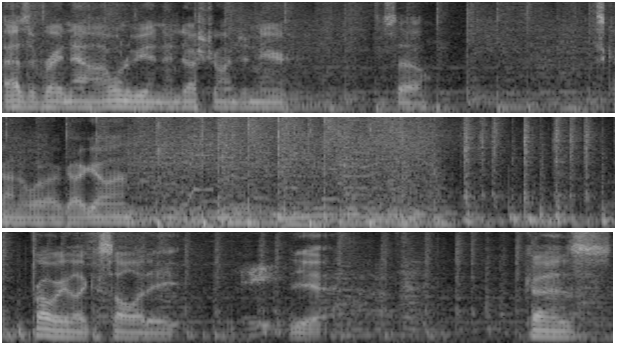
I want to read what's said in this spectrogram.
as of right now, I want to be an industrial engineer. So that's kind of what I've got going. Probably like a solid eight. Eight? Yeah. Because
